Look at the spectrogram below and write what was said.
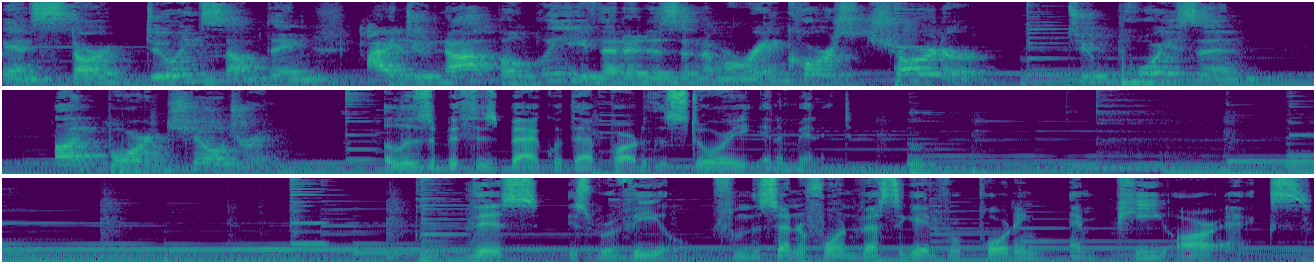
and start doing something. I do not believe that it is in the Marine Corps charter to poison unborn children. Elizabeth is back with that part of the story in a minute. This is Reveal from the Center for Investigative Reporting and PRX.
